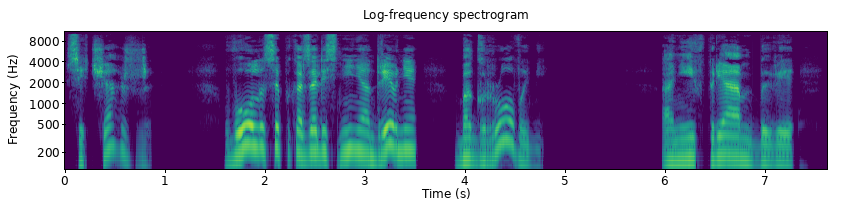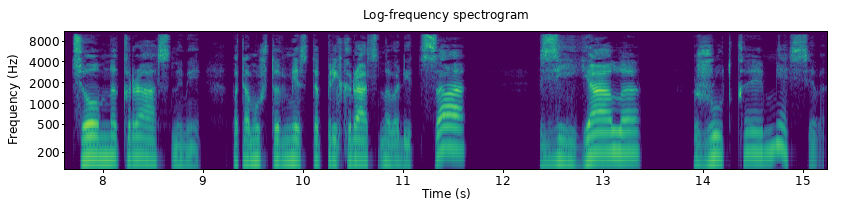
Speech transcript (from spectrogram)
Сейчас же волосы показались Нине Андреевне багровыми. Они и впрямь были темно-красными, потому что вместо прекрасного лица зияло жуткое месиво.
